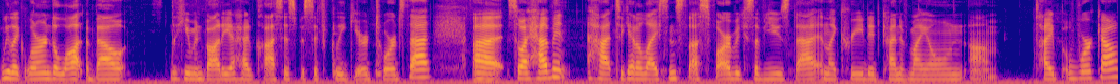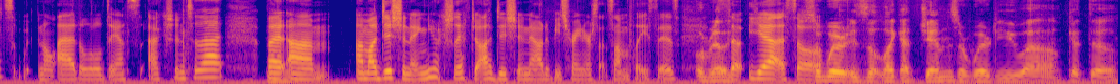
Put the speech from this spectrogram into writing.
we like learned a lot about the human body. I had classes specifically geared towards that. Uh, so i haven't had to get a license thus far because i've used that and like created kind of my own um, type of workouts and i'll add a little dance action to that. But um, i'm auditioning you actually have to audition now to be trainers at some places Oh, really? so yeah so, So where is it? Like at gyms, or where do you uh, get the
